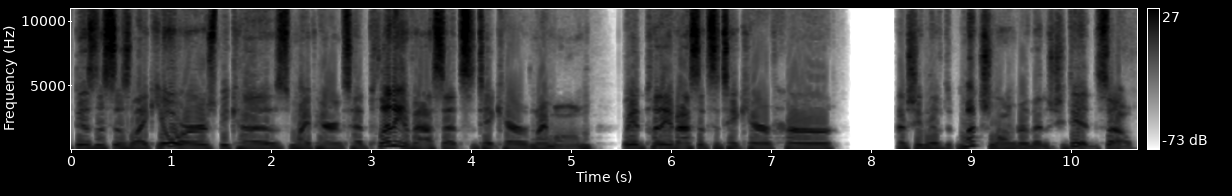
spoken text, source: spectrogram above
businesses like yours because my parents had plenty of assets to take care of my mom. We had plenty of assets to take care of her had she lived much longer than she did. So,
